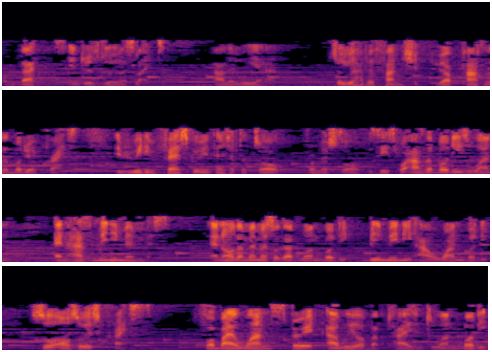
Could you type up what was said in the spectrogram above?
from darkness into his glorious light. Hallelujah. So you have a function. You are part of the body of Christ. If you read in 1 Corinthians chapter 12 from verse 12, it says, For as the body is one and has many members, and all the members of that one body, being many, are one body, so also is Christ. For by one Spirit are we all baptized into one body,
